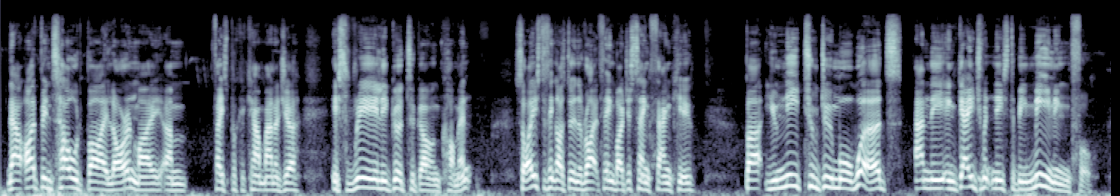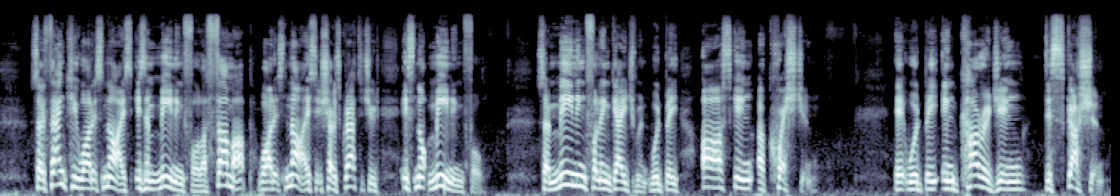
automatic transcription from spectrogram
Now, I've been told by Lauren, my um, Facebook account manager, it's really good to go and comment. So I used to think I was doing the right thing by just saying thank you. But you need to do more words and the engagement needs to be meaningful. So thank you while it's nice isn't meaningful. A thumb up while it's nice, it shows gratitude, it's not meaningful. So meaningful engagement would be asking a question. It would be encouraging discussion.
